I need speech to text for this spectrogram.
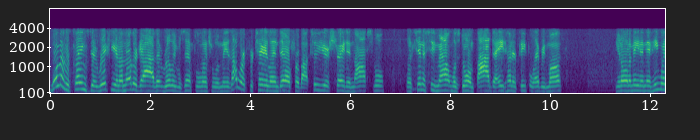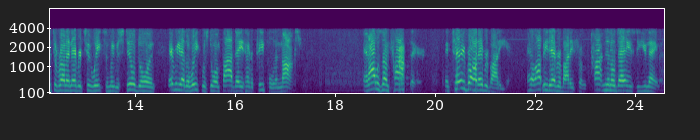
one of the things that Ricky and another guy that really was influential with me is I worked for Terry Landell for about two years straight in Knoxville when Tennessee Mountain was doing five to eight hundred people every month. You know what I mean? And then he went to running every two weeks and we was still doing every other week was doing five to eight hundred people in Knoxville. And I was on top there. And Terry brought everybody in. Hell, I beat everybody from Continental Days to you name it.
